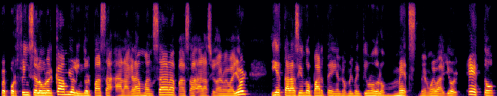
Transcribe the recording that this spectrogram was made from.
Pues por fin se logró el cambio. Lindor pasa a la Gran Manzana, pasa a la ciudad de Nueva York y estará siendo parte en el 2021 de los Mets de Nueva York. Esto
